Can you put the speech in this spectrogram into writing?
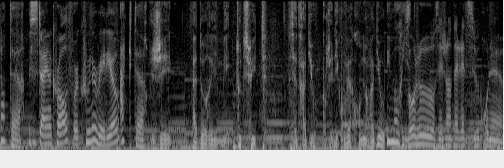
chanteur, This is Diana Krall for Crooner Radio. acteur, J'ai adoré, mais tout de suite, cette radio. Quand j'ai découvert Chrono Radio, humoriste. Bonjour, c'est Jean Taletsu Crooner.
